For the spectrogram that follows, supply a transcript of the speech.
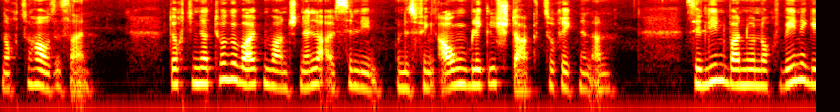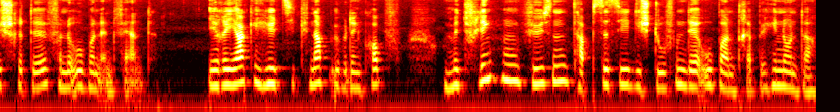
noch zu Hause sein. Doch die Naturgewalten waren schneller als Celine und es fing augenblicklich stark zu regnen an. Celine war nur noch wenige Schritte von der U-Bahn entfernt. Ihre Jacke hielt sie knapp über den Kopf mit flinken Füßen tapste sie die Stufen der U-Bahn-Treppe hinunter.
